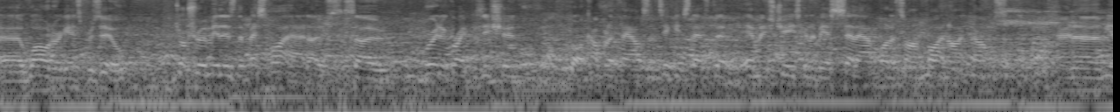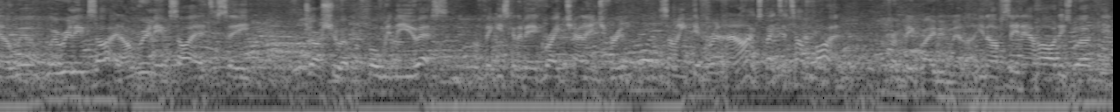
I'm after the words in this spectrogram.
uh, Wilder against Breazeale. Joshua Miller's the best fight out of those, so we're in a great position. We've got a couple of thousand tickets left at MSG. It's going to be a sellout by the time fight night comes, and um, you know we're, we're really excited. I'm really excited to see Joshua perform in the US. I think it's going to be a great challenge for him, something different, and I expect a tough fight from Big Baby Miller. You know, I've seen how hard he's working.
